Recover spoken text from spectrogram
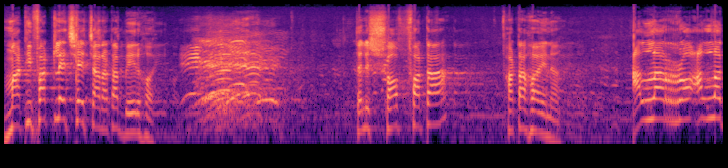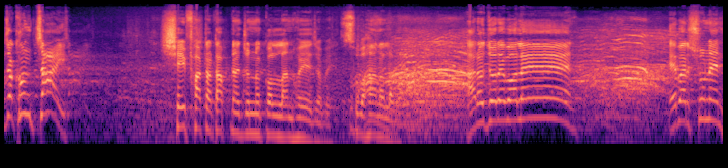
মাটি ফাটলে সে চারাটা বের হয়। তাহলে সব ফাটা ফাটা হয় না। আল্লাহর র, আল্লাহ যখন চায়, সেই ফাটাটা আপনার জন্য কল্যাণ হয়ে যাবে। সুবাহান আল্লাহ আরও জোরে বলেন। এবার শুনেন।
